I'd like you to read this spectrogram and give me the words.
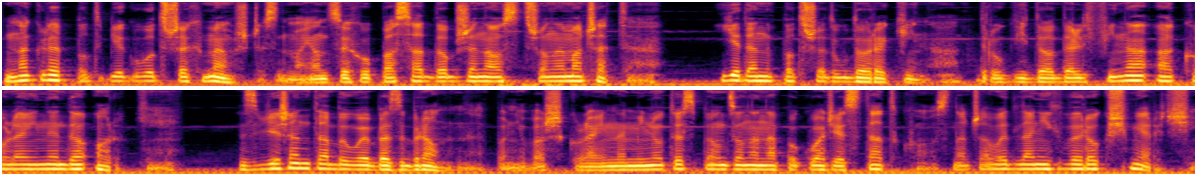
Nagle podbiegło trzech mężczyzn mających u pasa dobrze naostrzone maczety. Jeden podszedł do rekina, drugi do delfina, a kolejny do orki. Zwierzęta były bezbronne, ponieważ kolejne minuty spędzone na pokładzie statku oznaczały dla nich wyrok śmierci.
